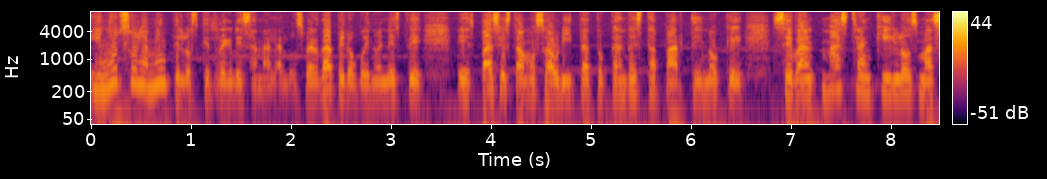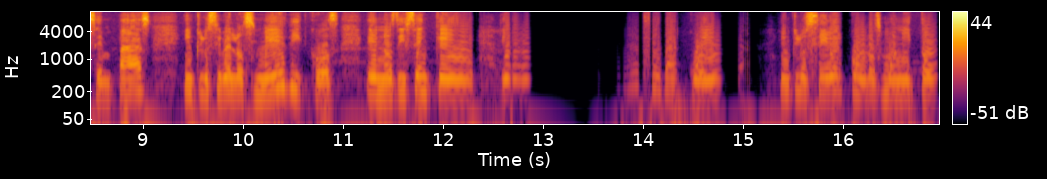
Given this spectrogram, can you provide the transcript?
y no solamente los que regresan a la luz, ¿verdad? Pero bueno, en este espacio estamos ahorita tocando esta parte, ¿no? Que se van más tranquilos, más en paz, inclusive los médicos eh, nos dicen que no se da cuenta, inclusive con los monitores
